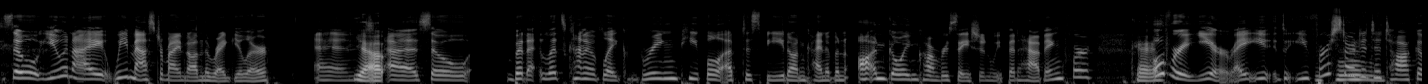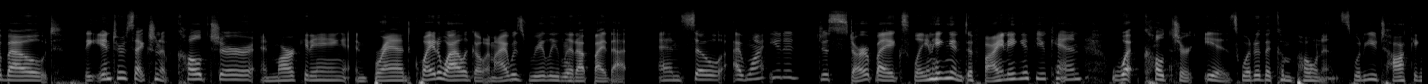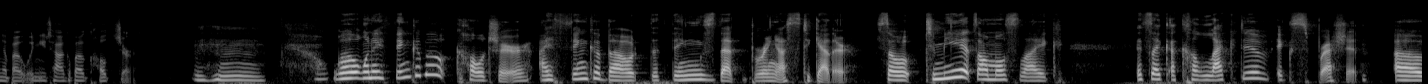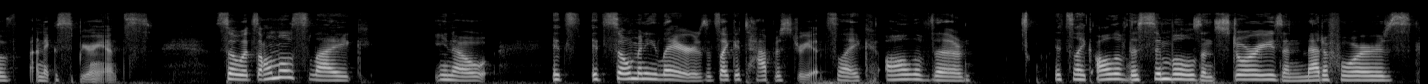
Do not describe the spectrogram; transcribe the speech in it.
So you and I, we mastermind on the regular. And Yeah. uh, so, but uh, let's kind of like bring people up to speed on kind of an ongoing conversation we've been having for Okay. over a year, right? You you 1st started to talk about the intersection of culture and marketing and brand quite a while ago, and I was really lit up by that. And so I want you to just start by explaining and defining, if you can, what culture is. What are the components? What are you talking about when you talk about culture? Hmm Well, when I think about culture, I think about the things that bring us together. So to me, it's almost like it's like a collective expression of an experience. So it's almost like, you know, it's it's so many layers. It's like a tapestry. It's like all of the it's like all of the symbols and stories and metaphors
